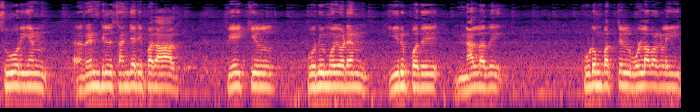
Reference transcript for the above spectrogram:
சூரியன் ரெண்டில் சஞ்சரிப்பதால் பேச்சில் பொறுமையுடன் இருப்பது நல்லது. குடும்பத்தில் உள்ளவர்களை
